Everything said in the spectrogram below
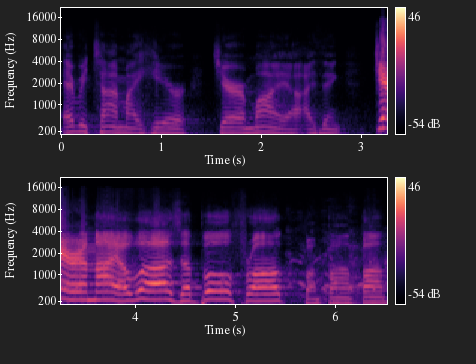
every time I hear Jeremiah, I think, Jeremiah was a bullfrog, bum bum bum,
